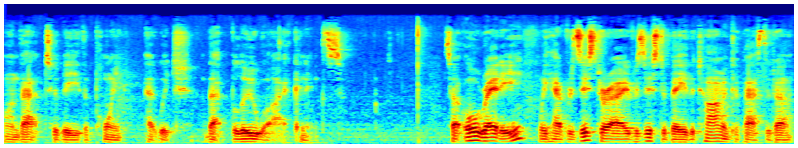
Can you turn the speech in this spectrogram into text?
on that to be the point at which that blue wire connects. So already we have resistor A, resistor B, the timing capacitor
